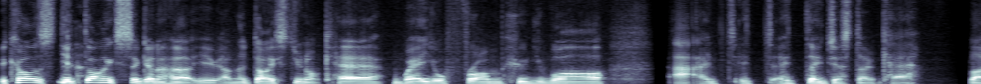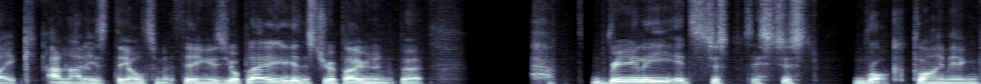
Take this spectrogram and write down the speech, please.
because the dice are going to hurt you, and the dice do not care where you're from, who you are. Uh, it, it, they just don't care. Like, and that is the ultimate thing: is you're playing against your opponent, but really, it's just it's just rock climbing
